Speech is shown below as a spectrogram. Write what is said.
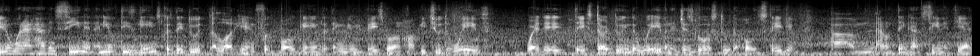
You know what I haven't seen in any of these games, because they do it a lot here in football games, I think maybe baseball and hockey too, the wave, where they, they start doing the wave and it just goes through the whole stadium. Um, I don't think I've seen it yet.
